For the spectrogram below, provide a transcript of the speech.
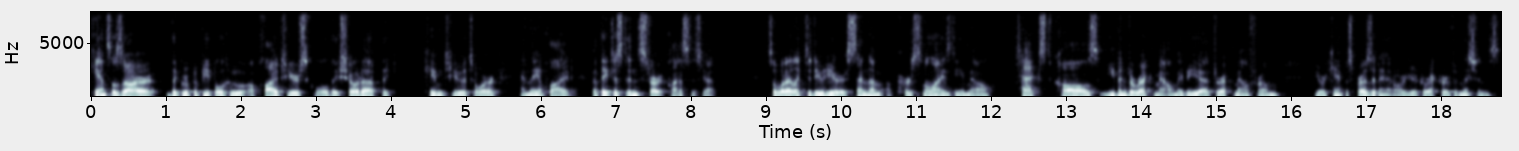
Cancels are the group of people who applied to your school. They showed up, they came to a tour, and they applied, but they just didn't start classes yet. So, what I like to do here is send them a personalized email text, calls, even direct mail, maybe a direct mail from your campus president or your director of admissions,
